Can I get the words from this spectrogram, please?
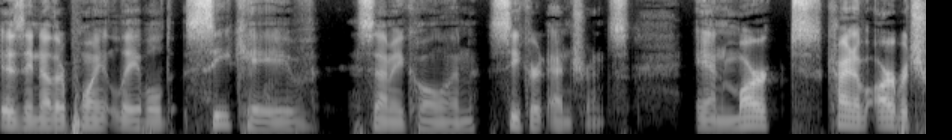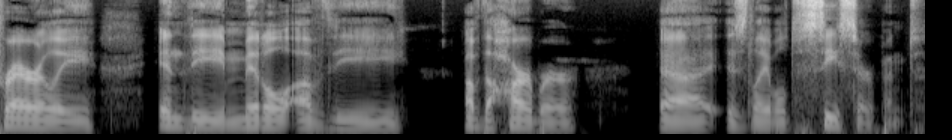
is another point labeled Sea Cave, semicolon, secret entrance and marked kind of arbitrarily in the middle of the of the harbor uh, is labeled sea serpent.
